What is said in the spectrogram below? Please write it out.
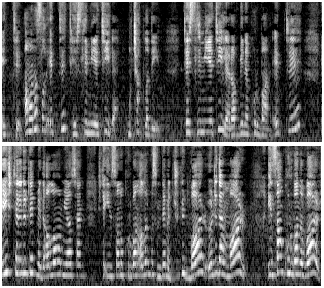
etti. Ama nasıl etti? Teslimiyetiyle, bıçakla değil. Teslimiyetiyle Rabbine kurban etti ve hiç tereddüt etmedi. Allah'ım ya sen işte insanı kurban alır mısın demedi. Çünkü var, önceden var. İnsan kurbanı var.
